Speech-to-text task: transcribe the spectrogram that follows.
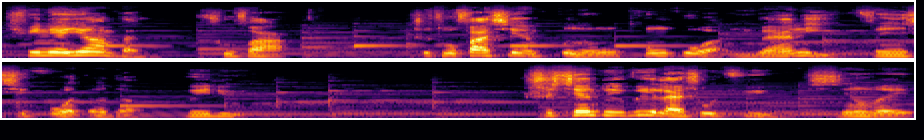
训练样本出发，试图发现不能通过原理分析获得的规律，实现对未来数据、行为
